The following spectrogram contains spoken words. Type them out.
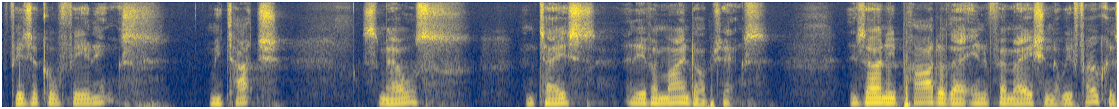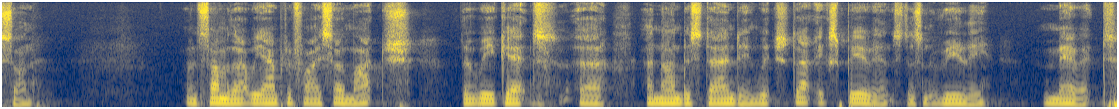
physical feelings, me touch, smells, and tastes, and even mind objects, is only part of that information that we focus on. And some of that we amplify so much that we get uh, an understanding which that experience doesn't really merit.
